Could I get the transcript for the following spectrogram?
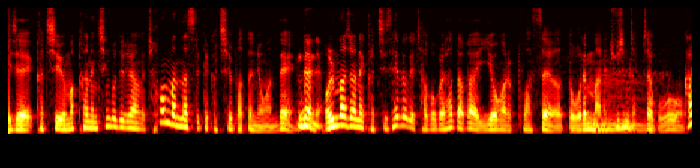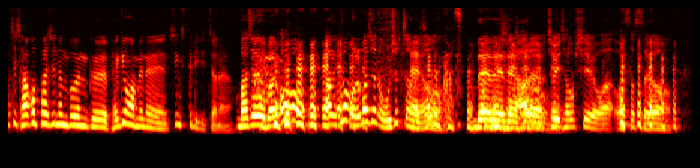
이제 같이 음악하는 친구들이랑 처음 만났을 때 같이 봤던 영화인데 네네. 얼마 전에 같이 새벽에 작업을 하다가 이 영화를 보았어요. 또 오랜만에 음. 초심 잡자고. 같이 작업하시는 분 그 배경화면에 Sing Street 있잖아요. 맞아요, 맞아요. 어, 아, 형 얼마 전에 오셨잖아요. 네, 최근에 갔어요. 네네네, 진짜요? 알아요. 저희 작업실에 와, 왔었어요.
